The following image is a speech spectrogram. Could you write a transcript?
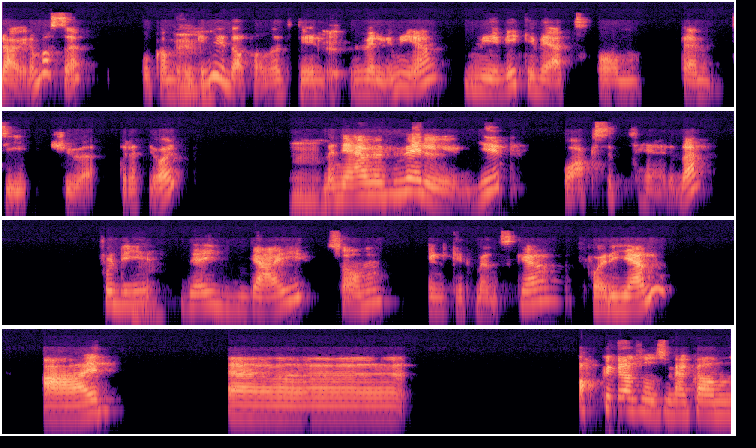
lagrer masse. Og kan bruke mm. de dataene til veldig mye. Mye vi ikke vet om 5, 10, 20, 30 år. Mm. Men jeg velger å akseptere det. Fordi mm. det jeg som enkeltmenneske får igjen, er eh, akkurat sånn som jeg kan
